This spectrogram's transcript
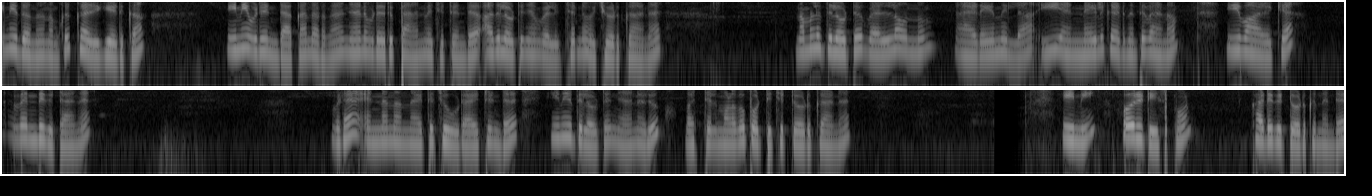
ഇനി ഇതൊന്ന് നമുക്ക് കഴുകിയെടുക്കാം. ഇനി ഇവിടെ ഉണ്ടാക്കാൻ തുടങ്ങാം. ഞാനിവിടെ ഒരു പാൻ വെച്ചിട്ടുണ്ട്. അതിലോട്ട് ഞാൻ വെളിച്ചെണ്ണ ഒഴിച്ചു കൊടുക്കുകയാണ്. നമ്മളിതിലോട്ട് വെള്ളമൊന്നും ആഡ് ചെയ്യുന്നില്ല. ഈ എണ്ണയിൽ കിടന്നിട്ട് വേണം ഈ വാഴയ്ക്ക വെന്ത് കിട്ടാൻ. ഇവിടെ എണ്ണ നന്നായിട്ട് ചൂടായിട്ടുണ്ട്. ഇനി ഇതിലോട്ട് ഞാനൊരു വറ്റൽമുളക് പൊട്ടിച്ചിട്ട് കൊടുക്കുകയാണ്. ഇനി ഒരു ടീസ്പൂൺ കടുക് ഇട്ട് കൊടുക്കുന്നുണ്ട്.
